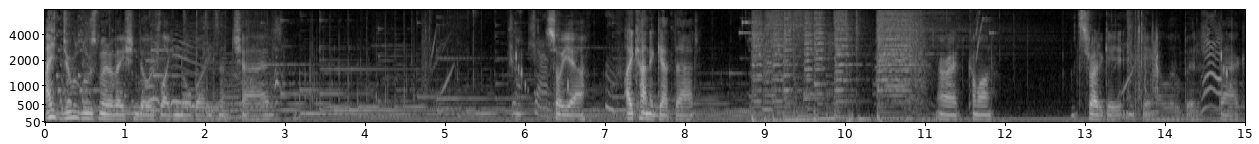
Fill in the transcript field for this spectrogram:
I do lose motivation though if like nobody's in chat. So yeah, I kinda get that. Alright, come on. Let's try to gain, gain a little bit back.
